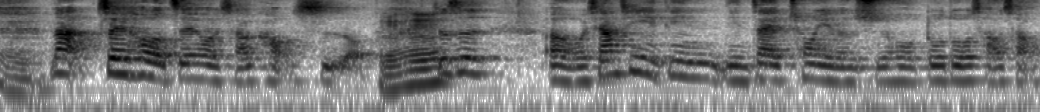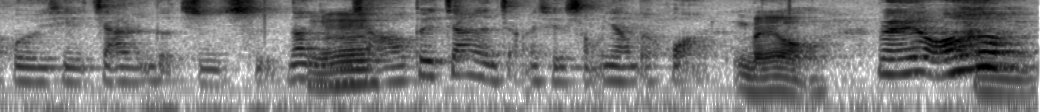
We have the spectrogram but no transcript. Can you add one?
嗯，那最后最后小考试哦，嗯、就是呃我相信一定您在创业的时候多多少少会有一些家人的支持，那你们想要对家人讲一些什么样的话？没有，没有。嗯、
